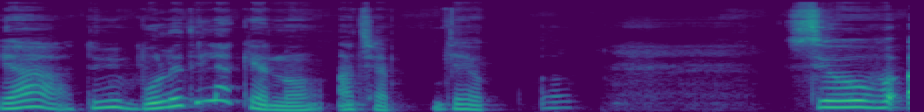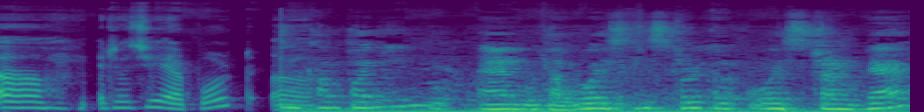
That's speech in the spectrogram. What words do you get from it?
ইয়া তুমি বলে দিলা কেন? আচ্ছা যাই হোক। সো এটা হচ্ছে এয়ারপোর্ট Western Gap.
